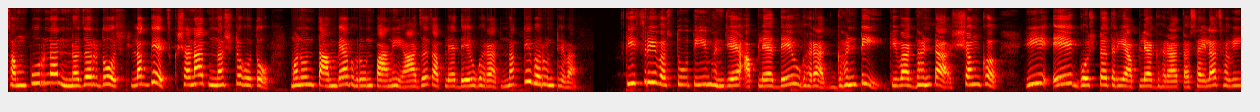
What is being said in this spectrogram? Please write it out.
संपूर्ण नजरदोष लगेच क्षणात नष्ट होतो. म्हणून तांब्या भरून पाणी आजच आपल्या देवघरात नक्की भरून ठेवा. तिसरी वस्तू ती म्हणजे आपल्या देवघरात घंटी किंवा घंटा शंख ही एक गोष्ट तरी आपल्या घरात असायलाच हवी.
